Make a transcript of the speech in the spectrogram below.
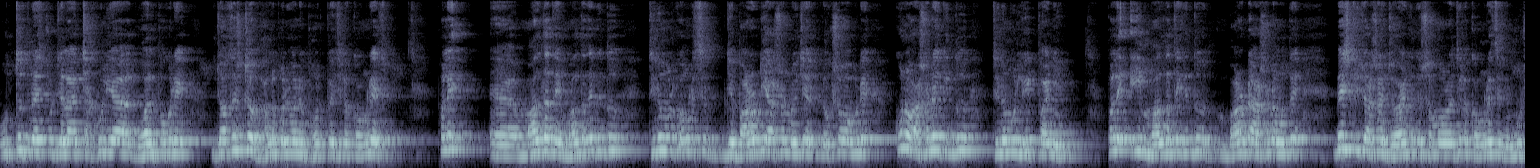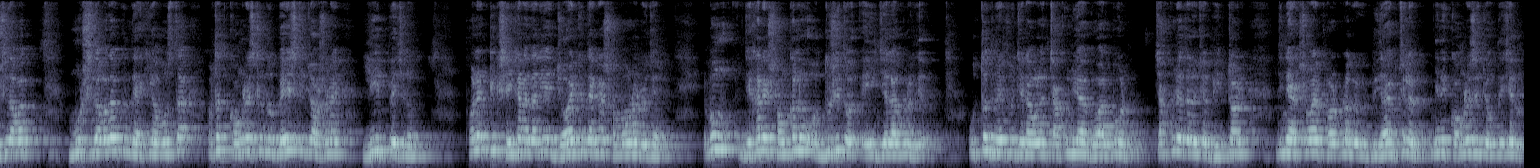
উত্তর দিনাজপুর জেলার চাকুলিয়া গোয়ালপুকুরে যথেষ্ট ভালো পরিমাণে ভোট পেয়েছিল কংগ্রেস। ফলে মালদাতে মালদাতে কিন্তু তৃণমূল কংগ্রেসের যে বারোটি আসন রয়েছে লোকসভা ভোটে, কোনো আসনেই কিন্তু তৃণমূল লিড পায়নি। ফলে এই মালদাতে কিন্তু বারোটা আসনের মধ্যে বেশ কিছু আসন জয়ের কিন্তু সম্ভাবনা ছিল কংগ্রেসের। মুর্শিদাবাদ মুর্শিদাবাদেও কিন্তু একই অবস্থা। অর্থাৎ কংগ্রেস কিন্তু বেশ কিছু আসনে লিড পেয়েছিল। ফলে ঠিক সেইখানে দাঁড়িয়ে জয়ের কিন্তু একটা সম্ভাবনা রয়েছে। এবং যেখানে সংখ্যালঘু অধ্যুষিত এই জেলাগুলো উত্তর দিনাজপুর যেটা বলেন চাকুলিয়া, গোয়ালপুর, চাকুলিয়াতে রয়েছে ভিক্টর, যিনি একসময় ফরওয়ার্ড ব্লকের বিধায়ক ছিলেন, যিনি কংগ্রেসে যোগ দিয়েছেন।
